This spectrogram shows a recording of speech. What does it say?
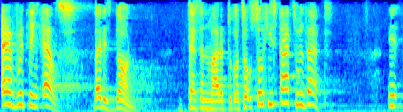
everything else that is done doesn't matter to God. So, so he starts with that. It,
